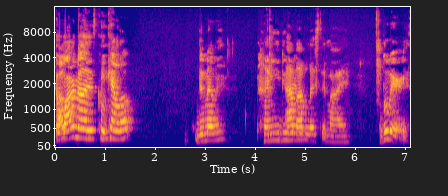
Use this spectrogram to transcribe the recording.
watermelon is cool. Cantaloupe, dew melon, honey dew I've, I've listed my. blueberries,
